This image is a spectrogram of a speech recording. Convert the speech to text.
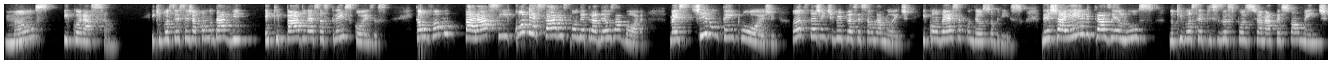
mãos e coração. E que você seja como Davi, equipado nessas três coisas. Então vamos parar assim e começar a responder para Deus agora. Mas tira um tempo hoje, antes da gente vir para a sessão da noite, e conversa com Deus sobre isso. Deixa Ele trazer luz no que você precisa se posicionar pessoalmente.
